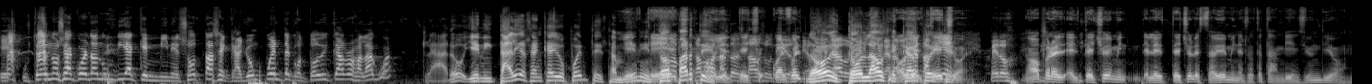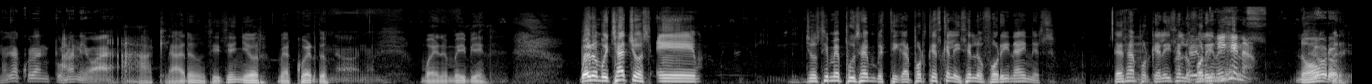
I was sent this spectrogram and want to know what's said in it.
Eh, ¿Ustedes no se acuerdan un día que en Minnesota se cayó un puente con todo y carros al agua? claro, y en Italia se han caído puentes también, Y en todas partes. estamos hablando de el techo, Estados ¿cuál fue el- Unidos, No, en todos lados se también, puentes. Pero No, pero el, el techo de, el, techo del estadio de Minnesota también se hundió. ¿No se acuerdan? Por una nevada. Ah, claro, sí, señor, me acuerdo. No, no. no. Bueno, muy bien. Bueno, muchachos, eh, yo sí me puse a investigar por qué es que le dicen los 49ers. ¿Ustedes saben por qué le dicen los Tribu 49ers? indígena. No, el oro, hombre.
